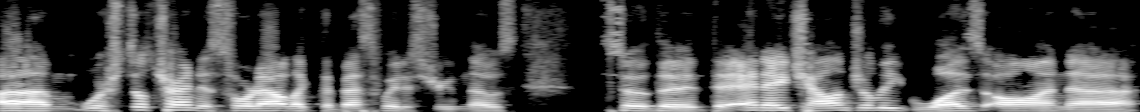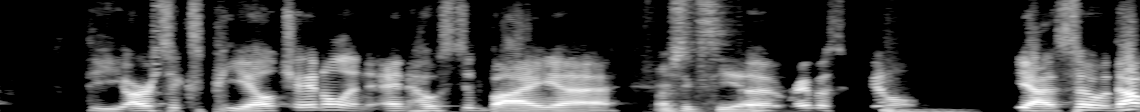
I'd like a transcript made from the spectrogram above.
Um, we're still trying to sort out like the best way to stream those. So the the NA Challenger League was on uh, the R6PL channel and, and hosted by uh, R6CL. the Rainbow channel. Yeah, so that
